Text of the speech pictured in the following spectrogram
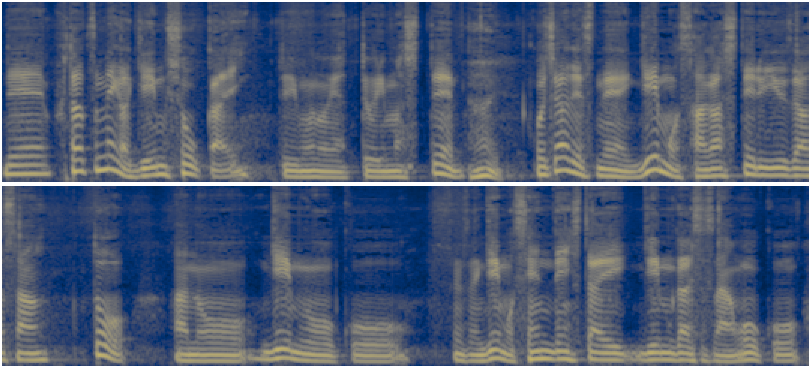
で、二つ目がゲーム紹介というものをやっておりまして、はい、こちらですね、ゲームを探しているユーザーさんと、あの、ゲームをこう、ゲームを宣伝したいゲーム会社さんをこう、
